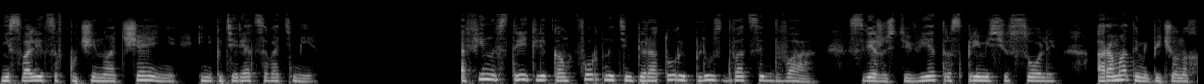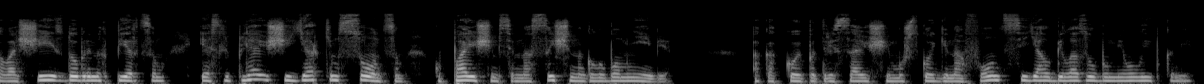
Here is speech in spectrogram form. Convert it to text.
не свалиться в пучину отчаяния и не потеряться во тьме. Афины встретили комфортной температурой плюс 22, свежестью ветра с примесью соли, ароматами печеных овощей, сдобренных перцем и ослепляющей ярким солнцем, купающимся в насыщенно-голубом небе. А какой потрясающий мужской генофонд сиял белозубыми улыбками!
